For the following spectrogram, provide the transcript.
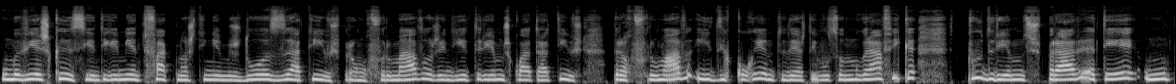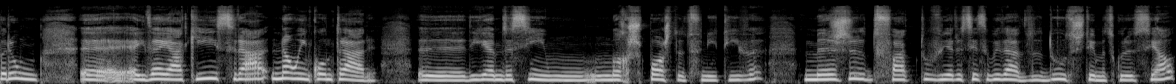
uma vez que se antigamente de facto nós tínhamos 12 ativos para um reformado, hoje em dia teríamos 4 ativos para reformado e decorrente desta evolução demográfica poderemos esperar até um para um. a ideia aqui será não encontrar, digamos assim, uma resposta definitiva, mas de facto ver a sensibilidade do sistema de segurança social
